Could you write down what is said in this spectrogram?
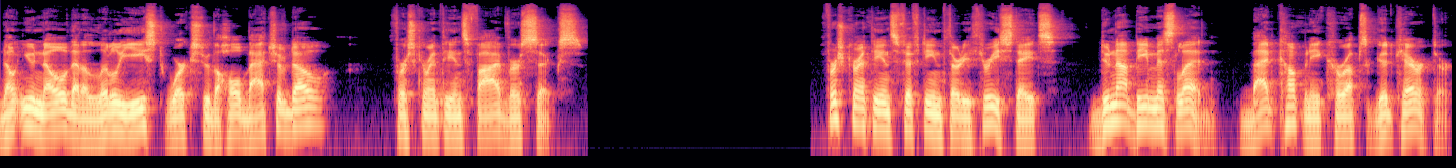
Don't you know that a little yeast works through the whole batch of dough? 1 Corinthians 5 verse 6. 1 Corinthians 15:33 states, "Do not be misled. Bad company corrupts good character.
